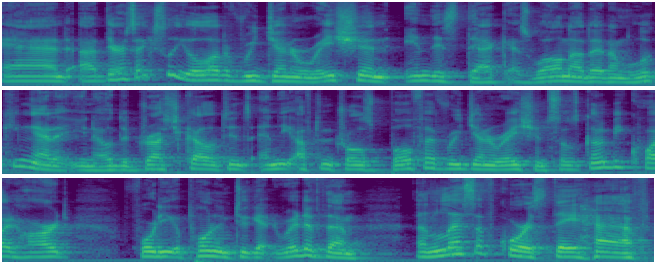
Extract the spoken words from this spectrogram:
and uh, there's actually a lot of regeneration in this deck as well. Now that I'm looking at it, you know, the Drudge skeletons and the Uthden trolls both have regeneration, so it's going to be quite hard for the opponent to get rid of them, unless of course they have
